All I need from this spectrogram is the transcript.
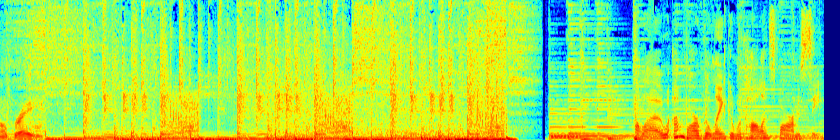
grade. Hello, I'm Barbara Lincoln with Hollins Pharmacy.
